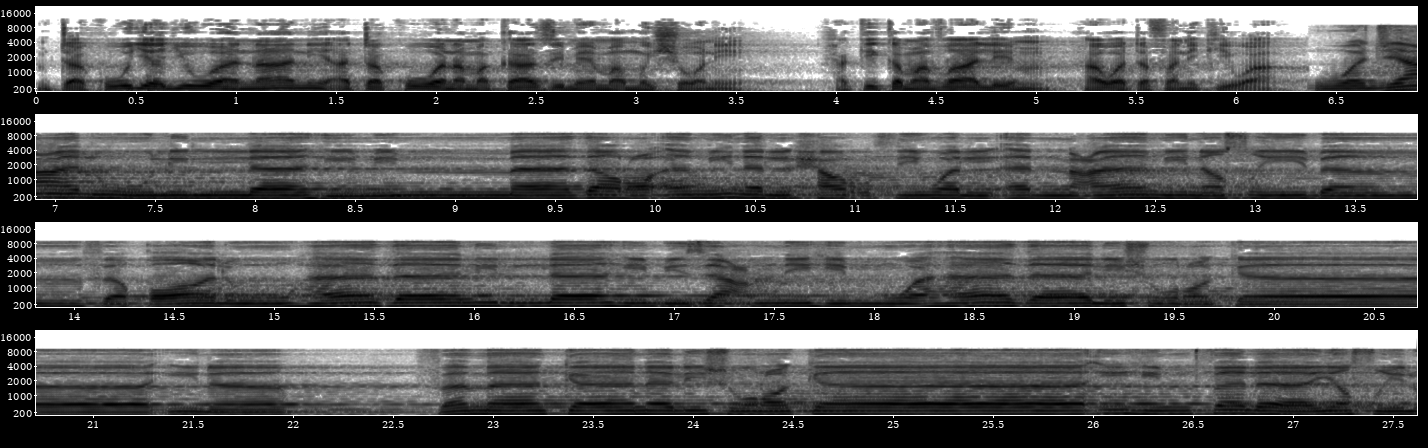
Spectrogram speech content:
Mtakuja jua nani atakuwa na makazi mema mwishoni. Hakika madhalim hawatafanikiwa. وجعلوا لله مما ذرأ من الحرث والأنعام نصيبا فقالوا هذا لله بزعمهم وهذا لشركائنا فما كان لشركائهم فلا يصل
